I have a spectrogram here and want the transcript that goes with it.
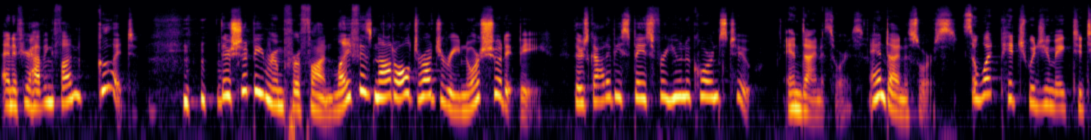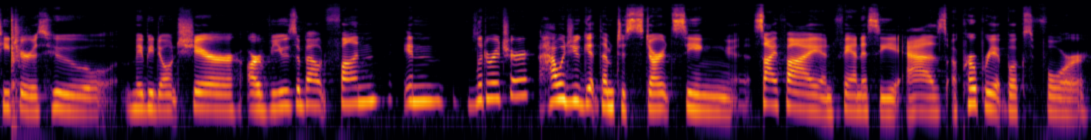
And if you're having fun, good. there should be room for fun. Life is not all drudgery, nor should it be. There's got to be space for unicorns, too. And dinosaurs. And dinosaurs. So, what pitch would you make to teachers who maybe don't share our views about fun in literature? How would you get them to start seeing sci fi and fantasy as appropriate books for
